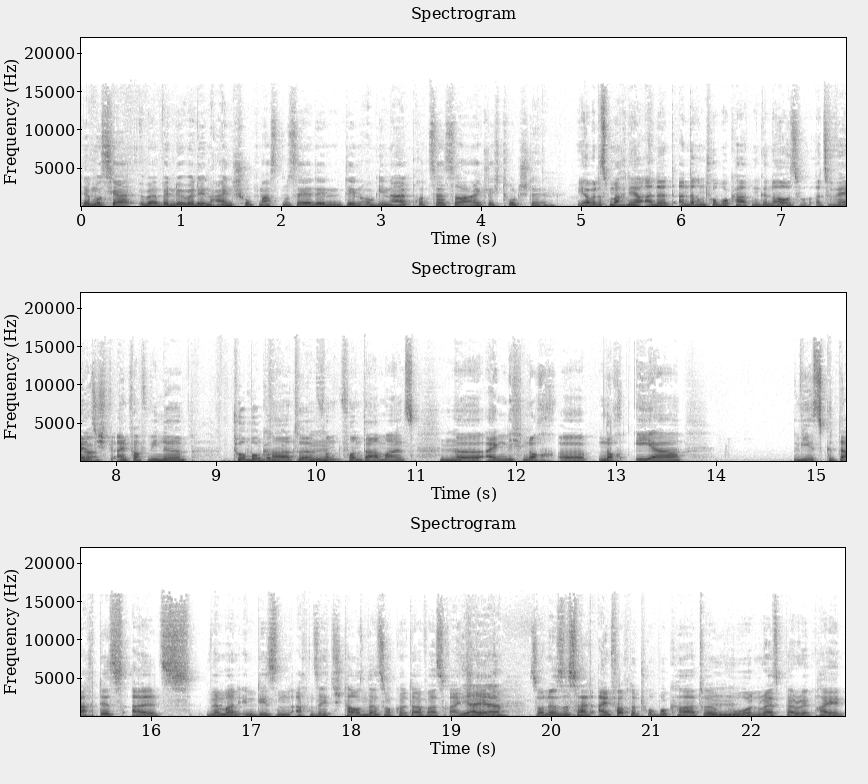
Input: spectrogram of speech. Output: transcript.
der muss ja, über, wenn du über den Einschub machst, muss er ja den, den Originalprozessor eigentlich totstellen. Ja, aber das machen ja alle anderen Turbokarten genauso. Also verhält Ja. sich einfach wie eine Turbokarte von, von damals. Äh, eigentlich noch, äh, noch eher, wie es gedacht ist, als wenn man in diesen 68.000er Sockel da was reinsteckt. Ja, ja. Sondern es ist halt einfach eine Turbokarte, wo ein Raspberry Pi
